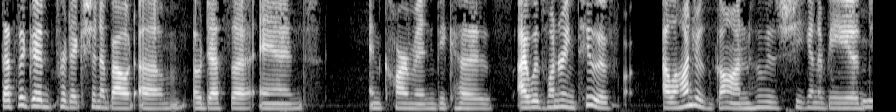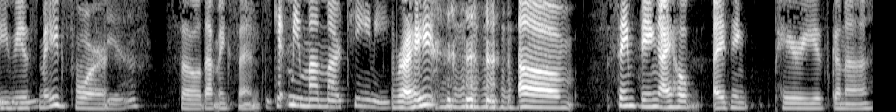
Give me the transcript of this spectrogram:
that's a good prediction about um, Odessa and and Carmen because I was wondering too if Alejandra's gone, who is she going to be a devious maid for? Yeah, So that makes sense, get me my martini. right? um, same thing. I hope. I think Peri is gonna.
